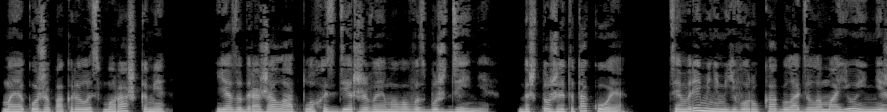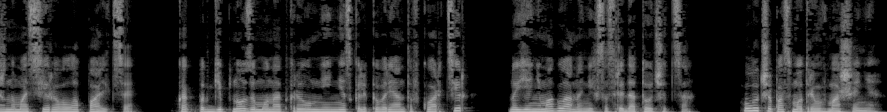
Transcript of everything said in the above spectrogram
Моя кожа покрылась мурашками, я задрожала от плохо сдерживаемого возбуждения. Да что же это такое? Тем временем его рука гладила мою и нежно массировала пальцы. Как под гипнозом он открыл мне несколько вариантов квартир, но я не могла на них сосредоточиться. Лучше посмотрим в машине.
